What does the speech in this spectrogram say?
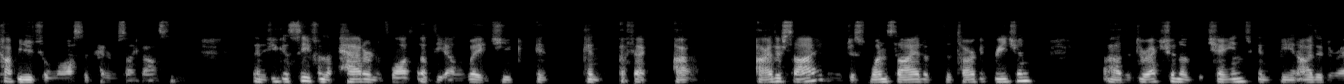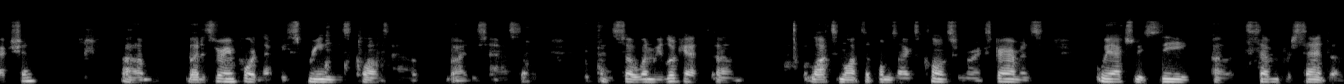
copy neutral loss of heterozygosity. And if you can see from the pattern of loss of the LOH, you, it can affect uh, either side or just one side of the target region. Uh, the direction of the change can be in either direction. Um, but it's very important that we screen these clones out by this assay. And so when we look at um, lots and lots of homozygous clones from our experiments, we actually see 7% uh, of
